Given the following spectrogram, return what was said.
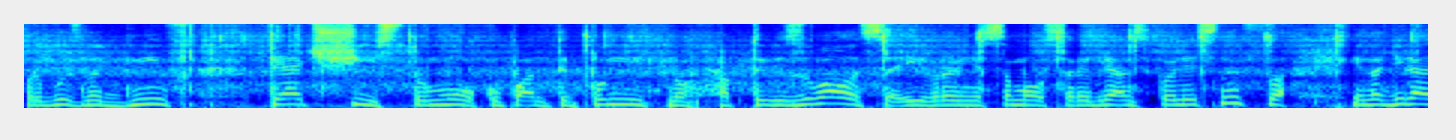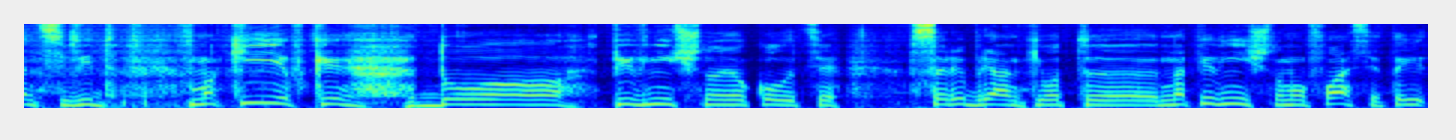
Приблизно днів 5-6 тому окупанти помітно активізувалися і в районі самого Серебрянського лісництва, і на ділянці від Макіївки до північної околиці Серебрянки. От е, на північному фасі ти-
